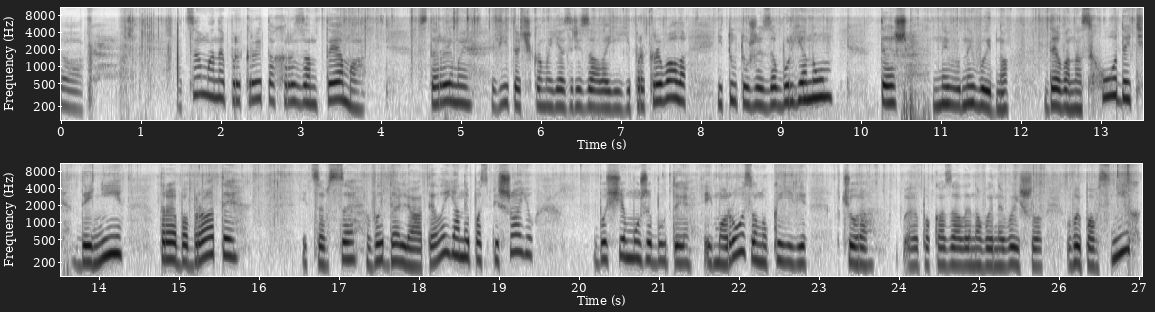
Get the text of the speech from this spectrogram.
Так. А це в мене прикрита хризантема. Старими віточками я зрізала її, прикривала. І тут уже за бур'яном теж не, не видно, де вона сходить, де ні. Треба брати і це все видаляти. Але я не поспішаю, бо ще може бути і морозом у Києві вчора е, показали новини, вийшло, випав сніг.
